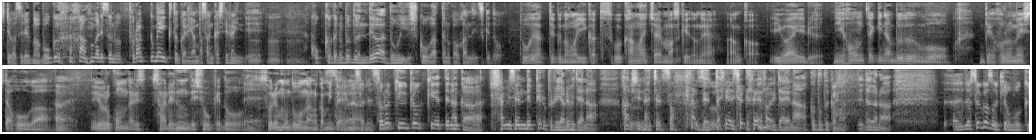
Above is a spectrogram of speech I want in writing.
してますね。まあ僕はあんまりそのトラックメイクとかにあんま参加してないんで、骨格の部分ではどういう思考があったのかわかんないんですけど。どうやっていくのがいいかってすごい考えちゃいますけどね。なんかいわゆる日本的な部分をデフォルメした方がは喜んだりされるんでしょうけど、ええ。それもどうなのかみたいな。そそれその究極系ってなんか三味線でペロペロやるみたいな話になっちゃってそんなの絶対やりたくないわみたいなこととかもあって。だからでそれこそ今日僕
